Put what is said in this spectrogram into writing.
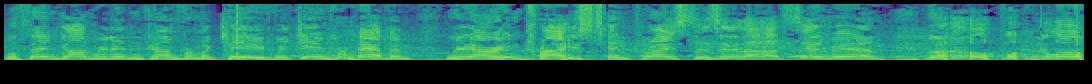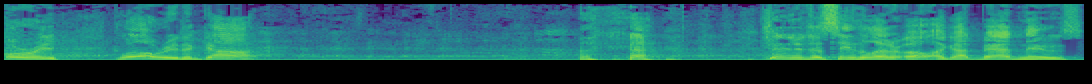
Well, thank God we didn't come from a cave. We came from heaven. We are in Christ and Christ is in us. Amen. The hope of glory. Glory to God. Can you just see the letter? Oh, I got bad news.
